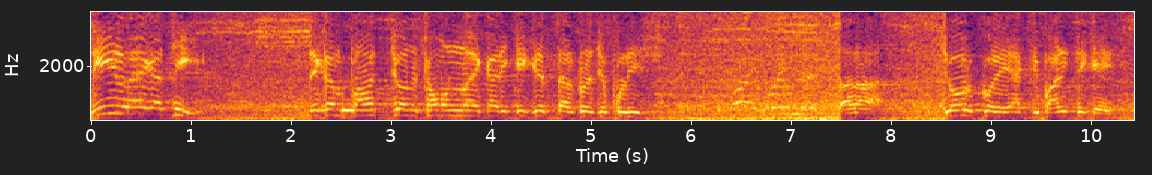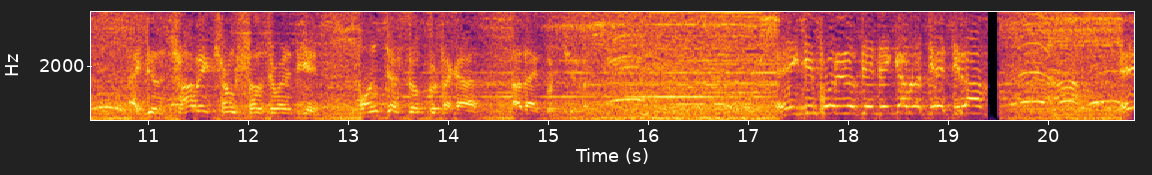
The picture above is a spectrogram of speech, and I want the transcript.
নীল হয়ে গেছি। দেখলাম পাঁচজন সমন্বয়কারীকে গ্রেপ্তার করেছে পুলিশ। তারা জোর করে একটি বাড়ি থেকে একজন সাবেক সংসদ বাড়ি থেকে পঞ্চাশ লক্ষ টাকা আদায় করছিল। এই কি পরিণতি এটাকে আমরা চেয়েছিলাম? এই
